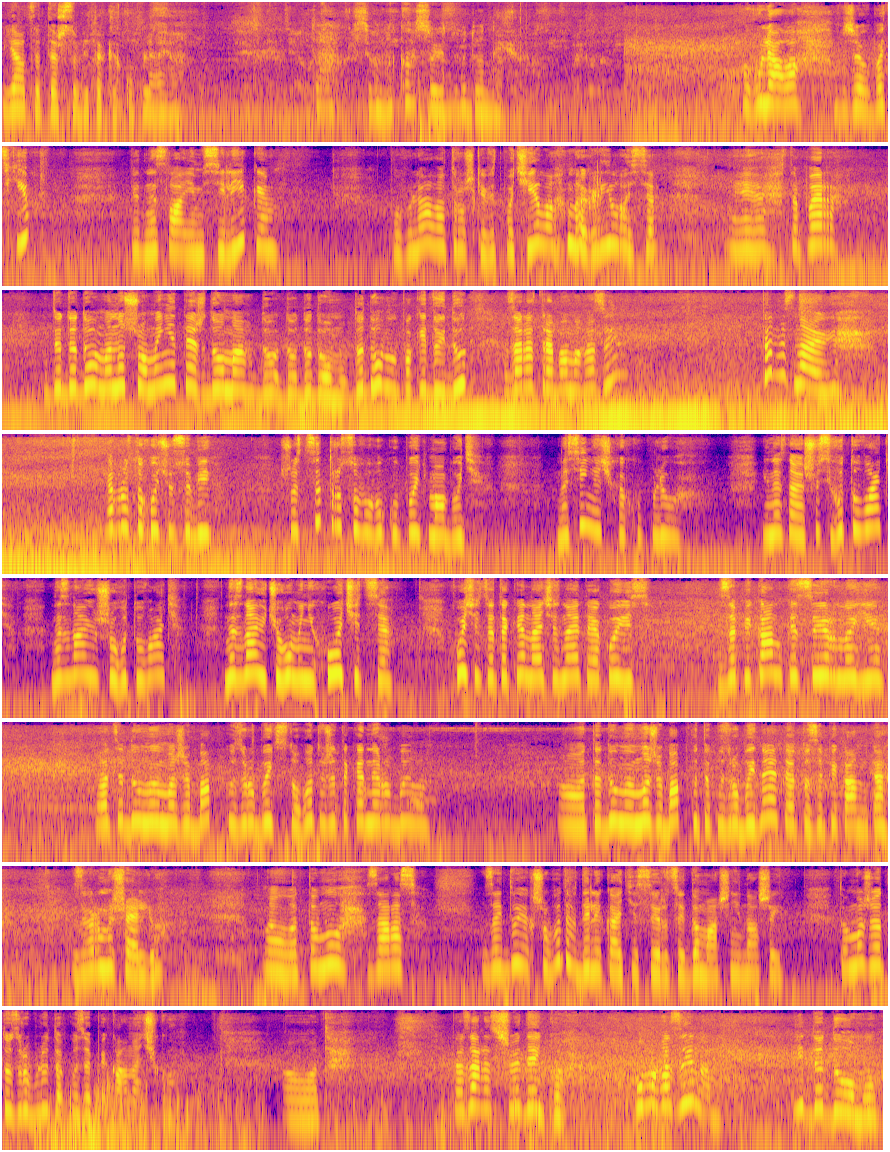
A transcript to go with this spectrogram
я це теж собі таке купляю. Так, все, на касу йду до них. Погуляла вже в батьків, піднесла їм всі ліки. Погуляла трошки, відпочила, нагрілася. І тепер йду додому. Ну що, мені теж дома, до, до, додому. Додому, поки дойду. Зараз треба магазин. Та не знаю. Я просто хочу собі щось цитрусового купити, мабуть. Насіннячка куплю. І не знаю, щось готувати. Не знаю, що готувати. Не знаю, чого мені хочеться. Хочеться таке, наче, знаєте, якоїсь запіканки сирної. Оце думаю, може бабку зробити, з того вже таке не робила. О, та думаю, може бабку таку зробити, знаєте, ото запіканка з вермишеллю. От, тому зараз зайду, якщо буде в делікаті сир цей домашній наш, то може то зроблю таку запіканочку. От. Та зараз швиденько по магазинам і додому.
